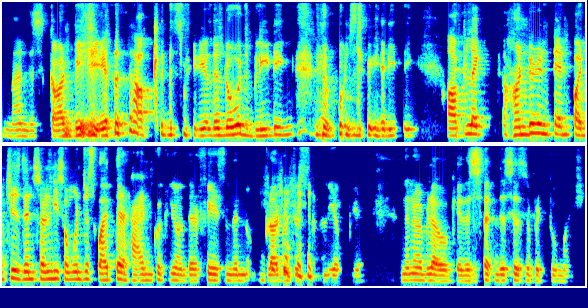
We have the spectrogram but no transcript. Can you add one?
man, this can't be real. How can this be real? There's no one's bleeding, no one's doing anything. After like 110 punches, then suddenly someone just wiped their hand quickly on their face, and then blood would just suddenly appear. And then I'd be like, okay, this this is a bit too much.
